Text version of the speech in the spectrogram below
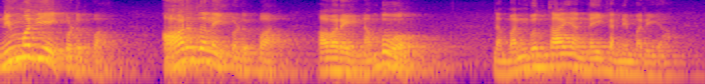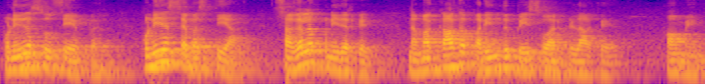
நிம்மதியை கொடுப்பார் ஆறுதலை கொடுப்பார். அவரை நம்புவோம். நம் அன்பு தாய் அன்னை கன்னிமரியா புனித சூசேப்பர் புனித செபஸ்தியார் சகல புனிதர்கள் நமக்காக பரிந்து பேசுவார்களாக. ஆமேன்.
